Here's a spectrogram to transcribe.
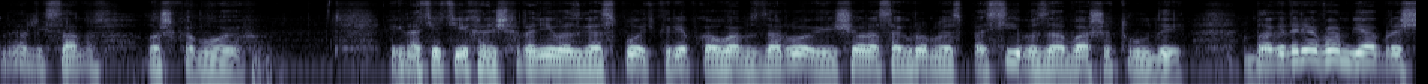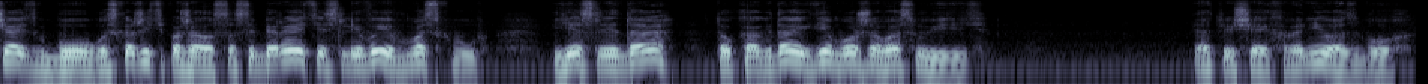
Ну, Александр Ложкомоев. Игнатий Тихонович, храни вас Господь, крепкого вам здоровья. Еще раз огромное спасибо за ваши труды. Благодаря вам я обращаюсь к Богу. Скажите, пожалуйста, собираетесь ли вы в Москву? Если да, то когда и где можно вас увидеть? Я отвечаю, храни вас Бог.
